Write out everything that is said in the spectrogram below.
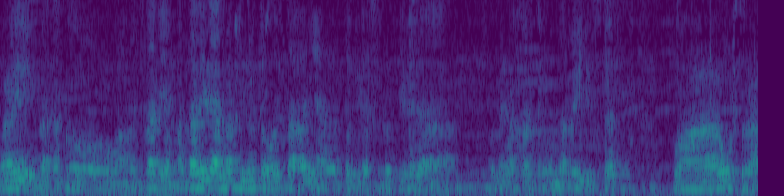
Bai, plakako abeslaria, falta dira hamar minuto, goltza gaina, bertokira, silozibera, hemen azaltzen gondarri, zer. Ba, gustora.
